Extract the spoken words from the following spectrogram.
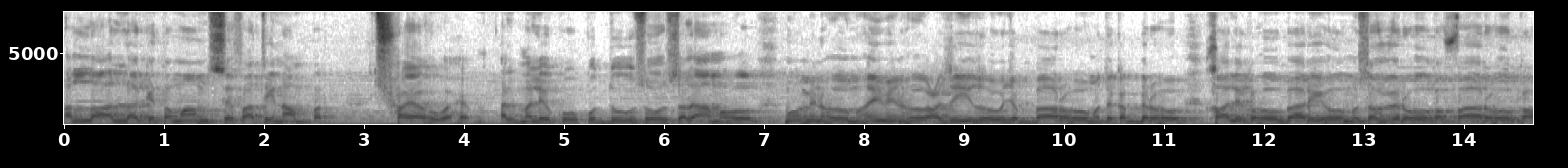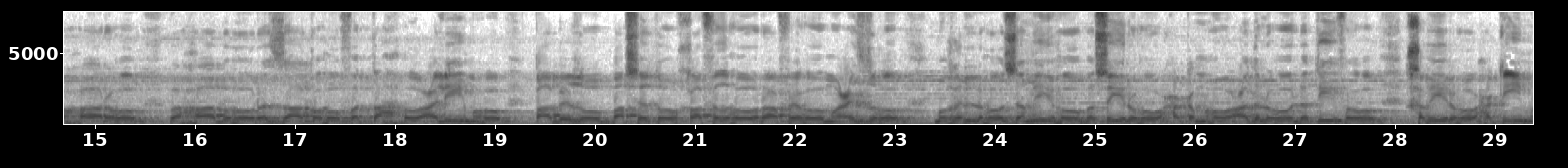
اللہ اللہ کے تمام صفاتی نام پر چھایا ہوا ہے۔ الملک ہو قدوس ہو سلام ہو، مومن ہو، مہیمن ہو، عزیز ہو، جبار ہو، متکبر ہو، خالق ہو، باری ہو، مصور ہو، غفار ہو، قہار ہو، وہاب ہو، رزاق ہو، فتح ہو، علیم ہو، قابض ہو، باسط ہو، خافض ہو، رافع ہو، معز ہو، مغل ہو، سمیع ہو، بصیر ہو، حکم ہو، عدل ہو، لطیف ہو، خبیر ہو، حکیم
